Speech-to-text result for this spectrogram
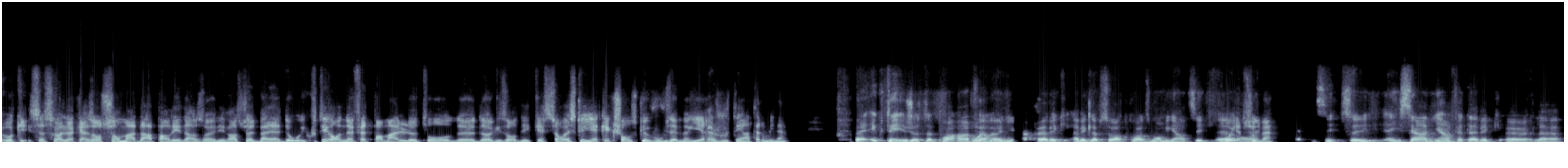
OK, ce sera l'occasion sûrement d'en parler dans un éventuel balado. Écoutez, on a fait pas mal le tour d'horizon des questions. Est-ce qu'il y a quelque chose que vous, aimeriez rajouter en terminant? Ben, écoutez, juste pour en faire un lien un peu avec, avec l'Observatoire du Mont Mégantic. Oui, euh, absolument. C'est en lien, en fait, avec euh, la,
